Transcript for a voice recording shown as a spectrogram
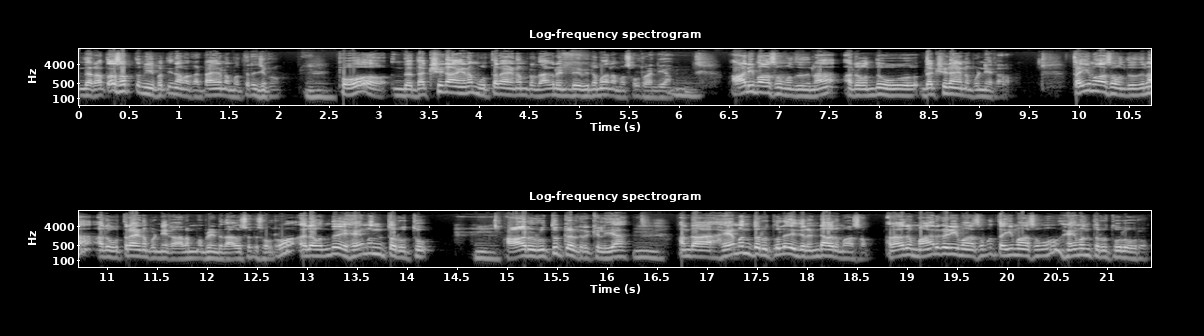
இந்த ரத சப்தமியை பத்தி நம்ம கட்டாயம் நம்ம தெரிஞ்சுக்கணும். இப்போ இந்த தட்சிணாயனம் உத்தராயணம்ன்றதாக ரெண்டு விதமா நம்ம சொல்றோம் இல்லையா. ஆடி மாசம் வந்ததுன்னா அது வந்து தட்சிணாயன புண்ணிய காலம் தை மாசம் வந்ததுன்னா அது உத்தராயண புண்ணிய காலம் அப்படின்றதாக சொல்லி சொல்றோம். அதுல வந்து ஹேமந்த ருத்து. ஆறு ருத்துக்கள் இருக்கு இல்லையா? அந்த ஹேமந்த ருத்துல இது ரெண்டாவது மாசம். அதாவது மார்கழி மாசமும் தை மாசமும் ஹேமந்த ருத்துல வரும்.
